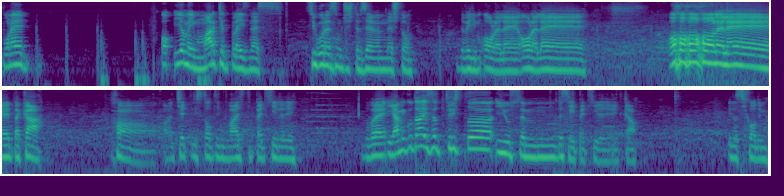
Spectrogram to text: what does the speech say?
поне О, имаме и Marketplace днес. Сигурен съм, че ще вземем нещо. Да видим. Олеле, олеле. Олеле, така. 425 хиляди. Добре, я ми го дай за 385 хиляди. И така. И да си ходим.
